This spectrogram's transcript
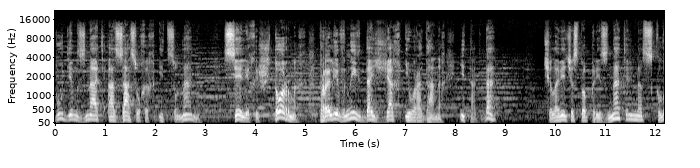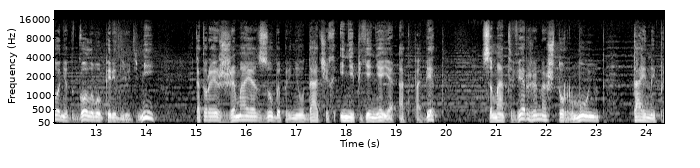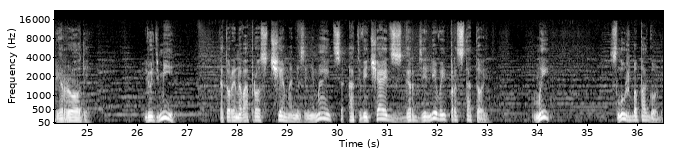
будем знать о засухах и цунами, селях и штормах, проливных дождях и ураганах. И тогда человечество признательно склонит голову перед людьми, которые, сжимая зубы при неудачах и не пьянея от побед, самоотверженно штурмуют тайны природы. Людьми, которые на вопрос, чем они занимаются, отвечают с горделивой простотой. Мы – служба погоды.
